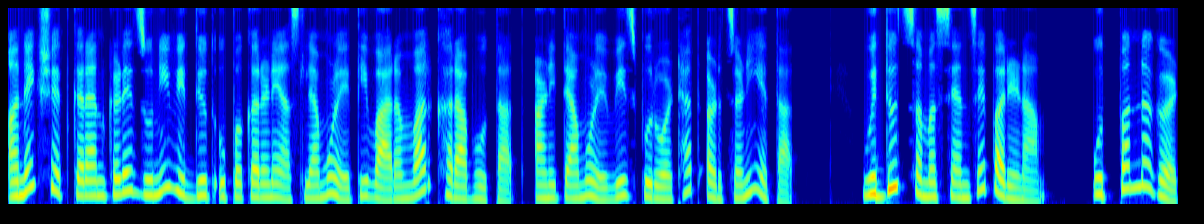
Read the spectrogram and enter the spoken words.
अनेक शेतकऱ्यांकडे जुनी विद्युत उपकरणे असल्यामुळे ती वारंवार खराब होतात आणि त्यामुळे वीज पुरवठ्यात अडचणी येतात. विद्युत समस्यांचे परिणाम. उत्पन्न घट.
